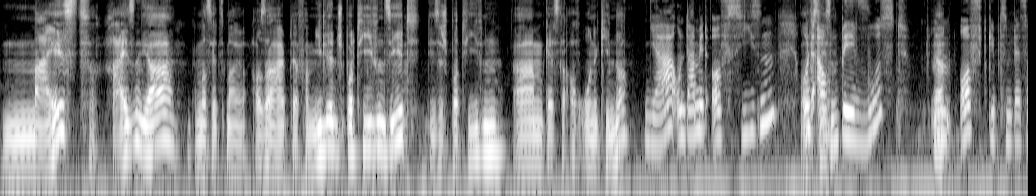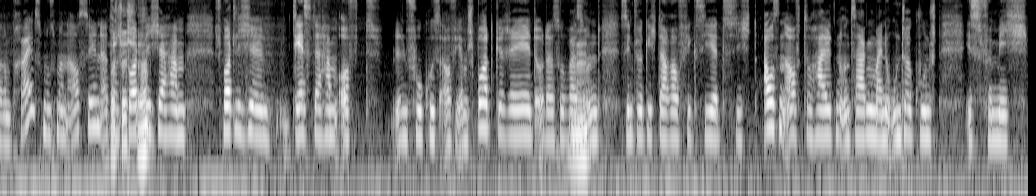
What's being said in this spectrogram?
Meist reisen ja, wenn man es jetzt mal außerhalb der Familiensportiven sieht, diese sportiven ähm, Gäste auch ohne Kinder. Ja, und damit Off-Season und auch bewusst. Ja. Ähm, Oft gibt es einen besseren Preis, muss man auch sehen. Also Richtig, sportliche, haben, sportliche Gäste haben oft den Fokus auf ihrem Sportgerät oder sowas Mhm. und sind wirklich darauf fixiert, sich außen aufzuhalten und sagen, meine Unterkunft ist für mich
